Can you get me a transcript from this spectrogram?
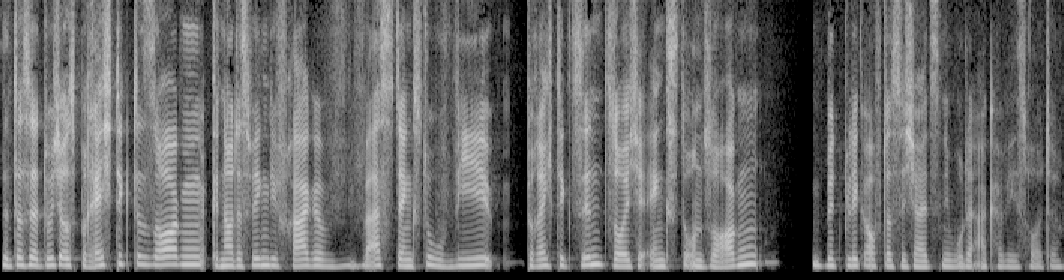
sind das ja durchaus berechtigte Sorgen. Genau deswegen die Frage, was denkst du, wie berechtigt sind solche Ängste und Sorgen mit Blick auf das Sicherheitsniveau der AKWs heute?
